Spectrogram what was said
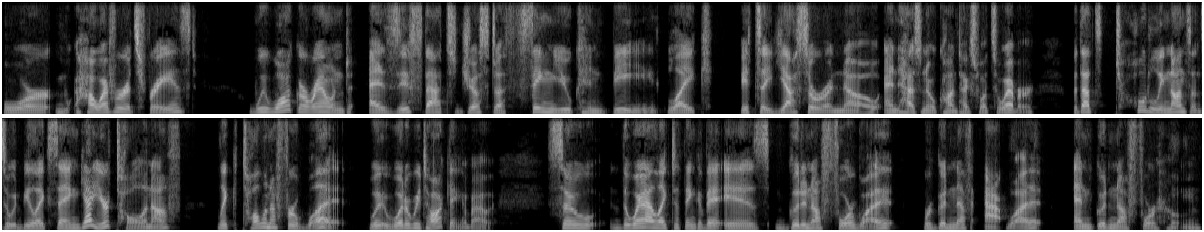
or however it's phrased, we walk around as if that's just a thing you can be, like it's a yes or a no and has no context whatsoever. But that's totally nonsense. It would be like saying, yeah, you're tall enough. Like, tall enough for what? Wh- what are we talking about? So, the way I like to think of it is good enough for what? We're good enough at what? And good enough for whom?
